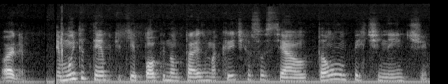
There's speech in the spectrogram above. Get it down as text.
Olha, tem muito tempo que o K-pop não traz uma crítica social tão pertinente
